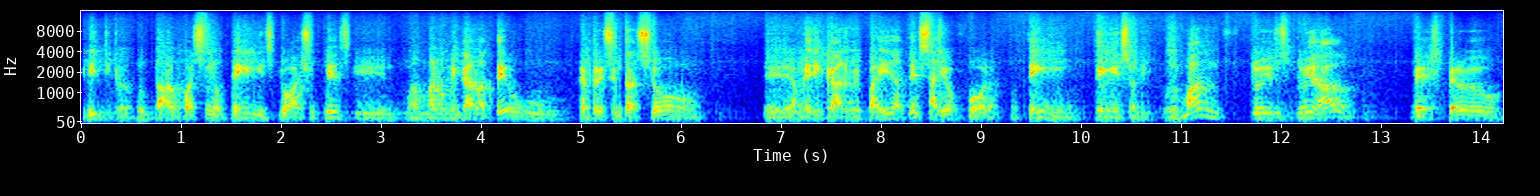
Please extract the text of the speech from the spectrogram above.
Crítica total, quase não tem. Eu acho que, se não me engano, até o representação eh, americano no meu país até saiu fora. Tem, tem isso ali. Mas estou, errado. É, espero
